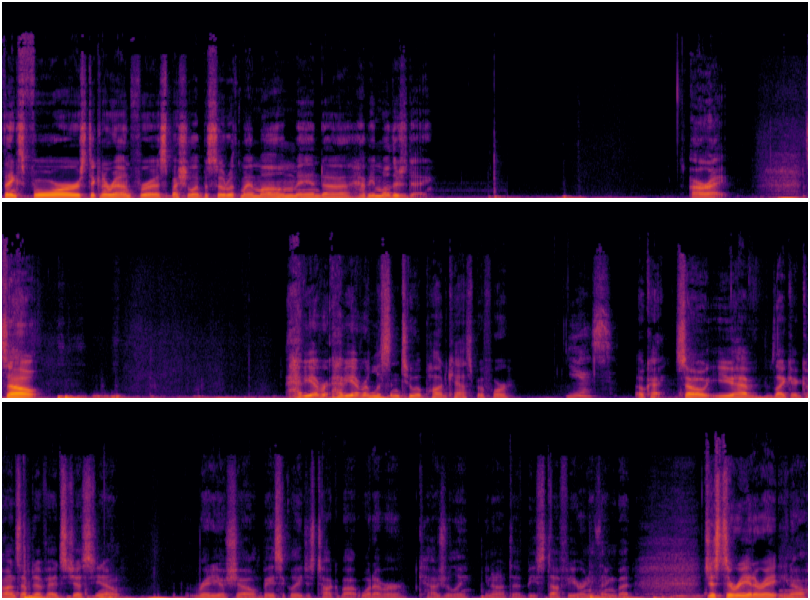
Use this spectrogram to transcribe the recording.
thanks for sticking around for a special episode with my mom, and uh, happy Mother's Day. All right. So, have you ever have you ever listened to a podcast before? Yes. Okay. So you have like a concept of it's just you know radio show basically just talk about whatever casually you don't have to be stuffy or anything but just to reiterate you know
